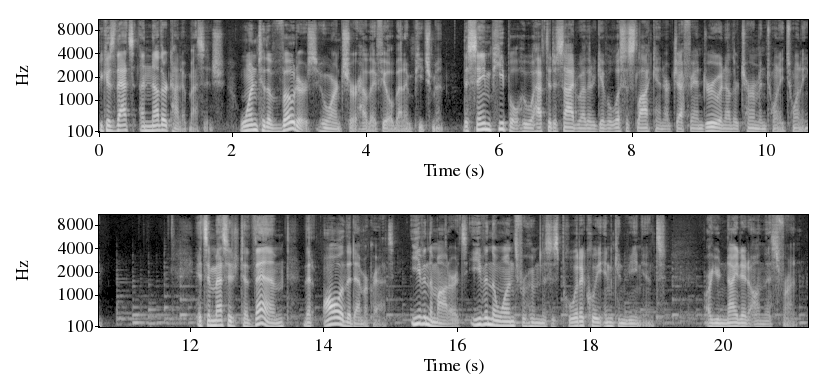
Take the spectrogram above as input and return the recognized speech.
Because that's another kind of message one to the voters who aren't sure how they feel about impeachment, the same people who will have to decide whether to give Elissa Slotkin or Jeff Van Drew another term in 2020. It's a message to them that all of the Democrats, even the moderates, even the ones for whom this is politically inconvenient, are united on this front.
